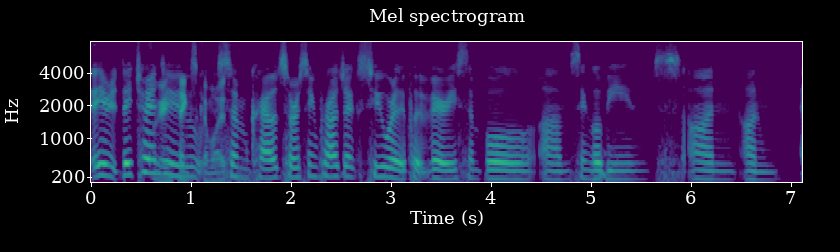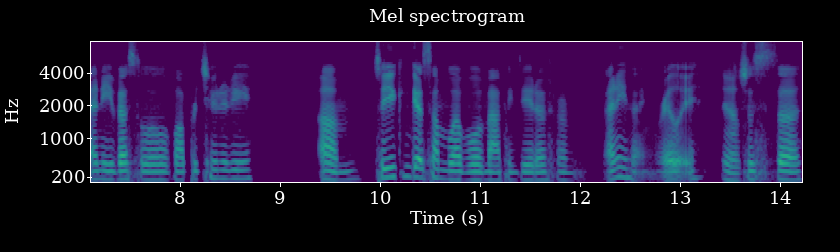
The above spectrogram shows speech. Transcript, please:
they they try and Okay, do thanks, Kamwide. some crowdsourcing projects too, where they put very simple um, single beams on on any vessel of opportunity. Um, so you can get some level of mapping data from anything, really. Yeah. It's just the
